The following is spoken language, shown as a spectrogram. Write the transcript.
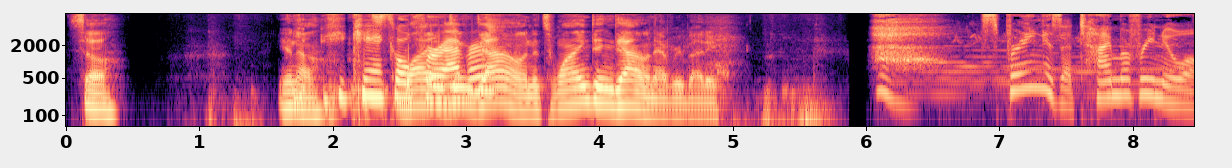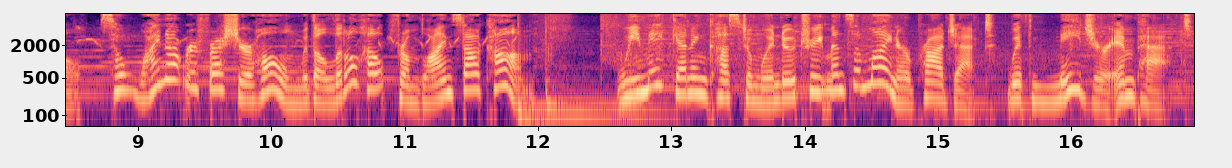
So, you know, He can't it's go winding forever? down. It's winding down, everybody. Spring is a time of renewal, so why not refresh your home with a little help from Blinds.com? We make getting custom window treatments a minor project with major impact.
